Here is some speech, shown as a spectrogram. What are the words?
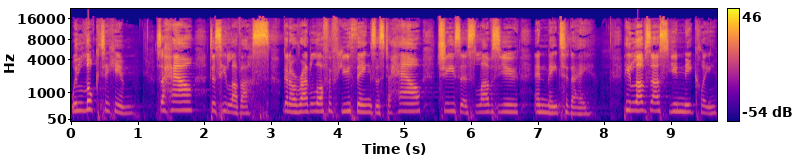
We look to him. So, how does he love us? I'm going to rattle off a few things as to how Jesus loves you and me today. He loves us uniquely.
